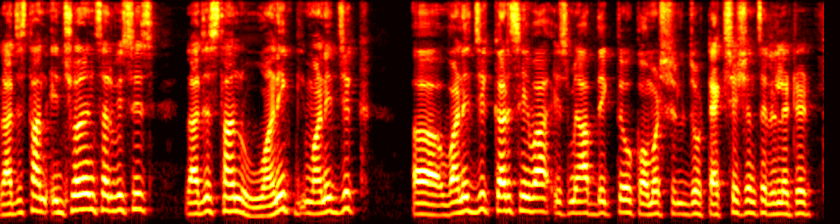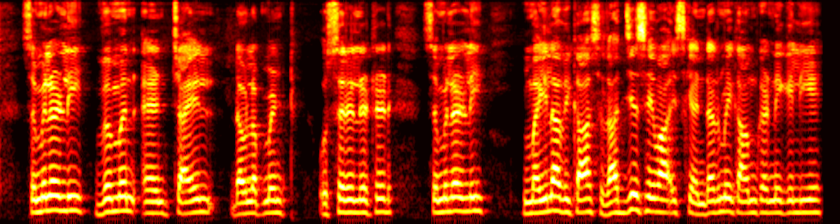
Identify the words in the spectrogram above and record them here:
Rajasthan insurance services Rajasthan वाणिज्यिक वाणिज्यिक कर सेवा, इसमें आप देखते हो कॉमर्शियल जो टैक्सेशन से related similarly women and child development उससे रिलेटेड सिमिलरली महिला विकास, राज्य सेवा इसके अंडर में काम करने के लिए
